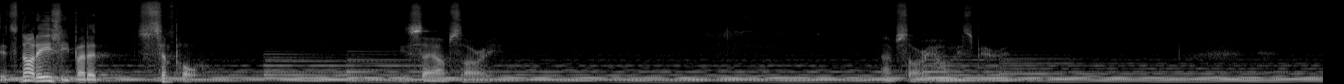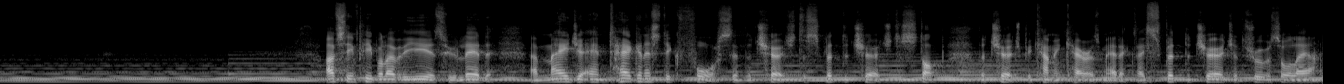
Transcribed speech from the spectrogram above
it's not easy, but it's simple. You say, I'm sorry. I'm sorry, Holy Spirit. I've seen people over the years who led a major antagonistic force in the church to split the church, to stop the church becoming charismatic. They split the church and threw us all out.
